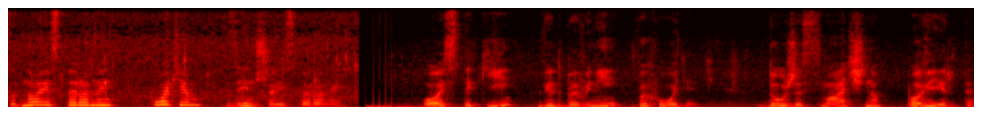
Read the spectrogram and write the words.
з одної сторони, потім з іншої сторони. Ось такі відбивні виходять. Дуже смачно, повірте.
